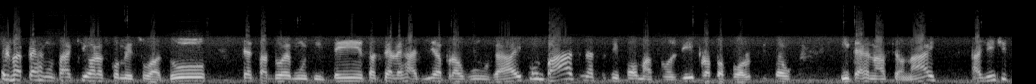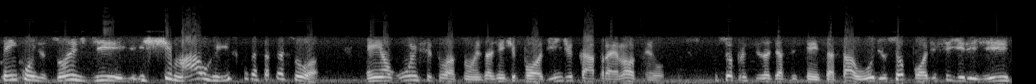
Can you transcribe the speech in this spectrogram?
Ele vai perguntar que horas começou a dor, se essa dor é muito intensa, se ela irradia para algum lugar, e com base nessas informações e protocolos que são internacionais, a gente tem condições de estimar o risco dessa pessoa. Em algumas situações, a gente pode indicar para ela, ó, senhor, o senhor precisa de assistência à saúde, o senhor pode se dirigir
